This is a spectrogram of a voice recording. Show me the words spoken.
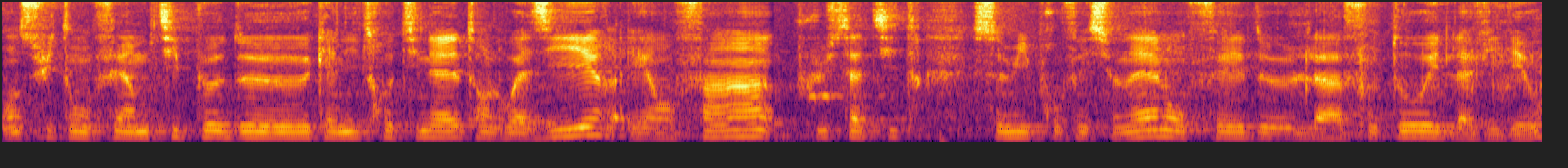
Ensuite, on fait un petit peu de canitrottinette en loisir et enfin, plus à titre semi-professionnel, on fait de la photo et de la vidéo,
